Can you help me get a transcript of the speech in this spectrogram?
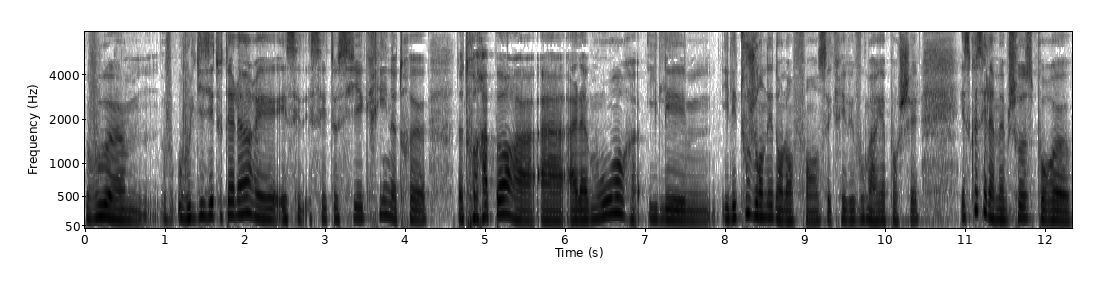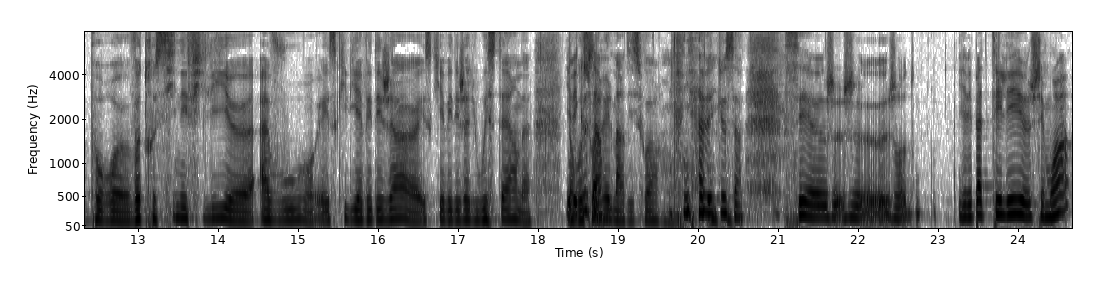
Vous, euh, vous, le disiez tout à l'heure, et, c'est aussi écrit, notre, notre rapport à, l'amour, il est, il est toujours né dans l'enfance, écrivez-vous Maria Porchet. Est-ce que c'est la même chose pour, euh, pour euh, votre cinéphilie à vous? Est-ce qu'il y avait déjà, est-ce qu'il y avait déjà du western dans vos soirées le mardi soir? Il n'y avait que ça. C'est, je, il n'y avait pas de télé chez moi,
